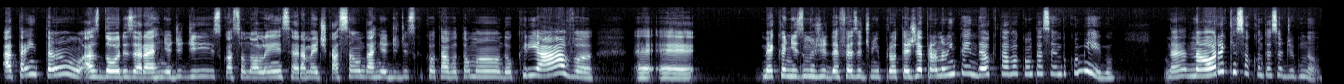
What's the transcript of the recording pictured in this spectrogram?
Até então, as dores eram a hernia de disco, a sonolência era a medicação da hernia de disco que eu estava tomando. Eu criava é, é, mecanismos de defesa de me proteger para não entender o que estava acontecendo comigo. Né? Na hora que isso aconteceu, eu digo, não,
